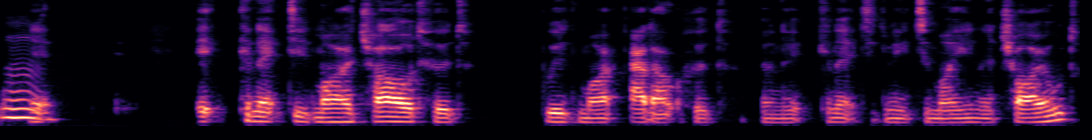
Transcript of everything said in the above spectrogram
mm, it it connected my childhood with my adulthood, and it connected me to my inner child.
